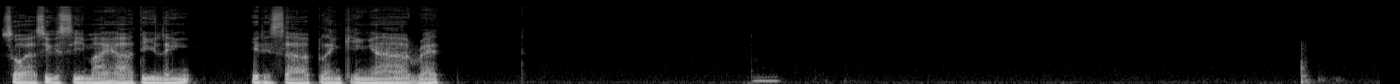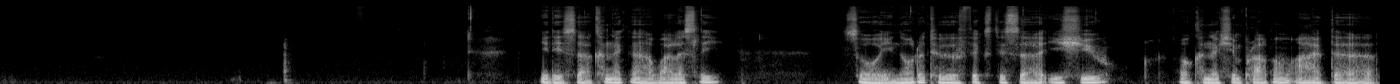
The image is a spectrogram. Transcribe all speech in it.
So as you can see, my uh, D-Link, it is uh, blinking red it is uh, connect uh, wirelessly. So in order to fix this uh, issue or connection problem, I have the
